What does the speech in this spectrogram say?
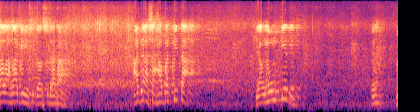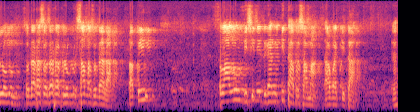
kalah lagi saudara-saudara ada sahabat kita yang mungkin ya, belum saudara-saudara belum bersama saudara, tapi selalu di sini dengan kita bersama sahabat kita. Ya.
